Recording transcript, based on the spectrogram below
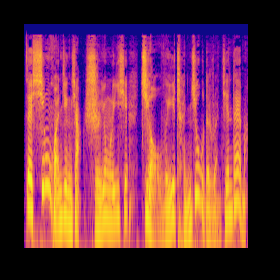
在新环境下使用了一些较为陈旧的软件代码，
